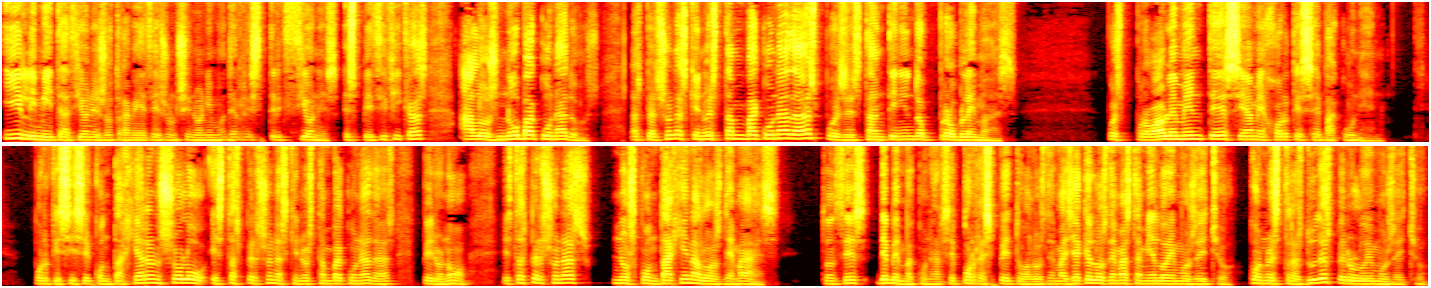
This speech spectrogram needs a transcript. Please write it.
y limitaciones otra vez es un sinónimo de restricciones específicas a los no vacunados. Las personas que no están vacunadas pues están teniendo problemas. Pues probablemente sea mejor que se vacunen. Porque si se contagiaran solo estas personas que no están vacunadas, pero no, estas personas nos contagian a los demás. Entonces deben vacunarse por respeto a los demás, ya que los demás también lo hemos hecho, con nuestras dudas, pero lo hemos hecho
